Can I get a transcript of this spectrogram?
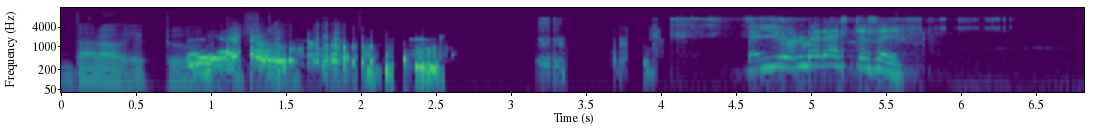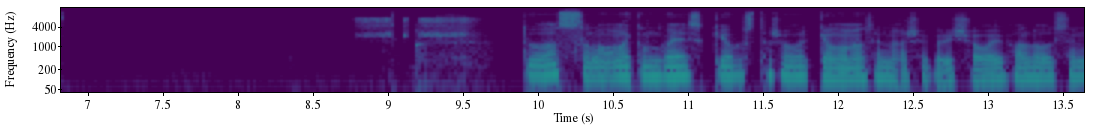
দাঁড়াও একটু। তো আসসালামু আলাইকুম গাইস কি অবস্থা সবার? কেমন আছেন? আশা করি সবাই ভালো আছেন।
